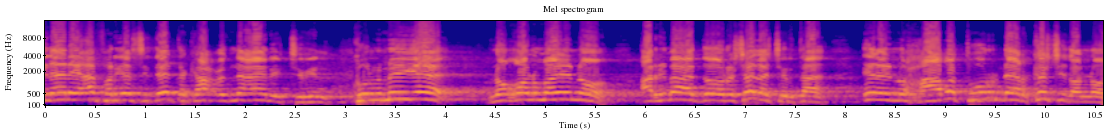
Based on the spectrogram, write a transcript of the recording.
inaanay afar iyo siddeetankaa codna aanay jirin. Kulmiye noqon mayno arrimaha doorashada jirta inaynu xaabo tuur dheer ka shidanno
